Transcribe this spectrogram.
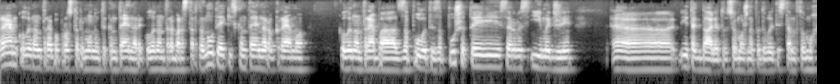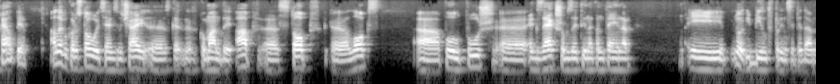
RM, коли нам треба просто ремонтувати контейнери, коли нам треба рестартанути якийсь контейнер окремо, коли нам треба запулити, запушити сервіс імеджі е, і так далі. То все можна подивитись там в тому хелпі, але використовуються як звичай е, команди up, е, stop, е, е, pull, push, е, exec, щоб зайти на контейнер і ну, і build, в принципі, да.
